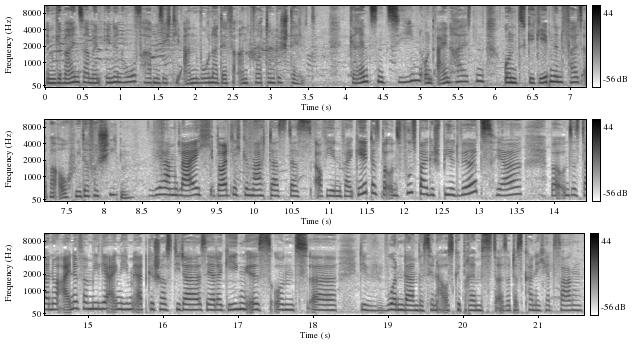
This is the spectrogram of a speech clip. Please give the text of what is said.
Im gemeinsamen Innenhof haben sich die Anwohner der Verantwortung gestellt. Grenzen ziehen und einhalten und gegebenenfalls aber auch wieder verschieben. Wir haben gleich deutlich gemacht, dass das auf jeden Fall geht, dass bei uns Fußball gespielt wird. Ja, bei uns ist da nur eine Familie eigentlich im Erdgeschoss, die da sehr dagegen ist und äh, die wurden da ein bisschen ausgebremst. Also das kann ich jetzt sagen.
